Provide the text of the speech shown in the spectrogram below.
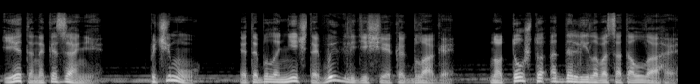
И это наказание. Почему? Это было нечто, выглядящее как благо, но то, что отдалило вас от Аллаха,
